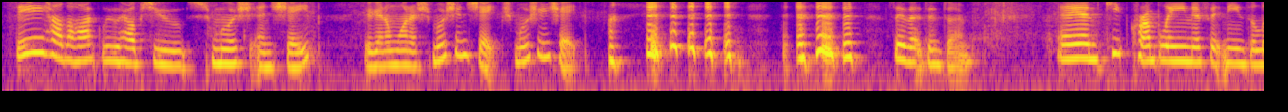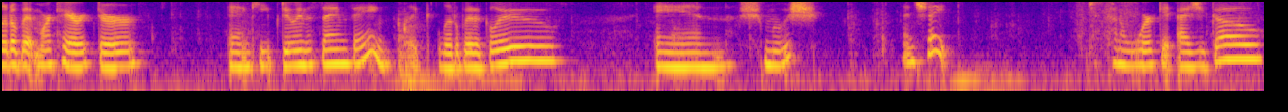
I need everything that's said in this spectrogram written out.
See how the hot glue helps you smush and shape? You're going to want to smush and shape, smush and shape. Say that 10 times. And keep crumpling if it needs a little bit more character. And keep doing the same thing. Like a little bit of glue and smoosh and shape. Just kind of work it as you go.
